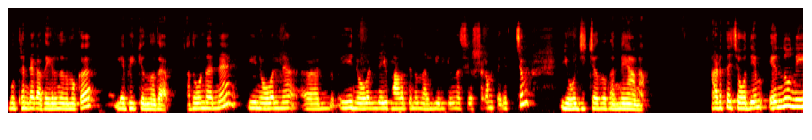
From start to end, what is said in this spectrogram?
ബുദ്ധന്റെ കഥയിൽ നിന്ന് നമുക്ക് ലഭിക്കുന്നത്. അതുകൊണ്ട് തന്നെ ഈ നോവലിന് ഈ നോവലിന്റെ ഈ ഭാഗത്തിന് നൽകിയിരിക്കുന്ന ശീർഷകം തികച്ചും യോജിച്ചത് തന്നെയാണ്. അടുത്ത ചോദ്യം എന്നു നീ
